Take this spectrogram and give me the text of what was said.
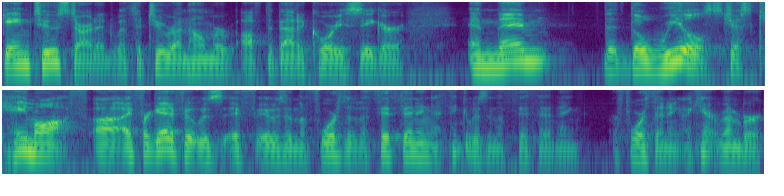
game two started with the two run homer off the bat of Corey Seager. And then the the wheels just came off. Uh, I forget if it was if it was in the fourth or the fifth inning. I think it was in the fifth inning or fourth inning. I can't remember.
